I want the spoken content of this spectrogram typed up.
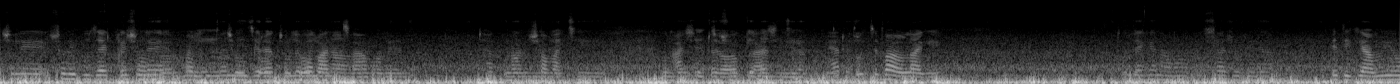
আসলে শনি পূজা একটা আসলে মানে ছোট নিজেরা না। বাচ্চা বলেন। ঠাকুর সবাই আছে আসে ওটা জগ শুকিয়ে আসে নিজেরা করলে এত এটা যে ভালো লাগে তো দেখেন আমার শাশুড়িরা এদিকে আমিও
